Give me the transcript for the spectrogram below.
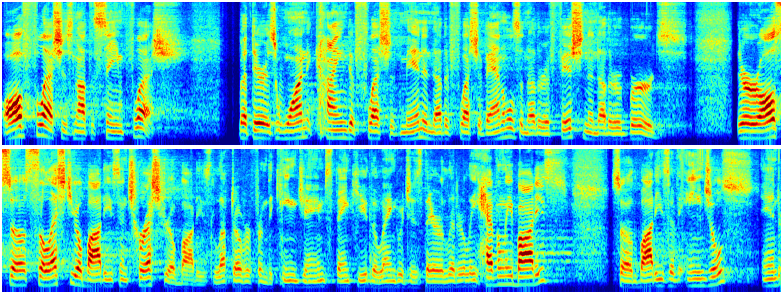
All flesh is not the same flesh, but there is one kind of flesh of men, another flesh of animals, another of fish, and another of birds. There are also celestial bodies and terrestrial bodies left over from the King James. Thank you. The language is there literally heavenly bodies, so bodies of angels, and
